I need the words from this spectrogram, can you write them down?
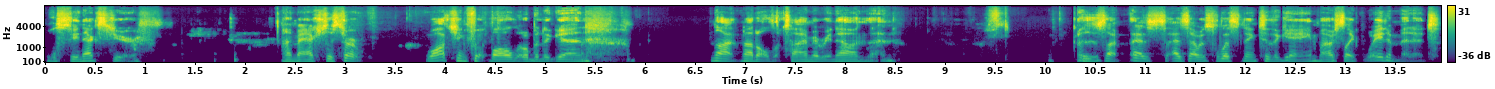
we'll see next year. I may actually start watching football a little bit again. Not not all the time, every now and then. Because as as I was listening to the game, I was like, wait a minute,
